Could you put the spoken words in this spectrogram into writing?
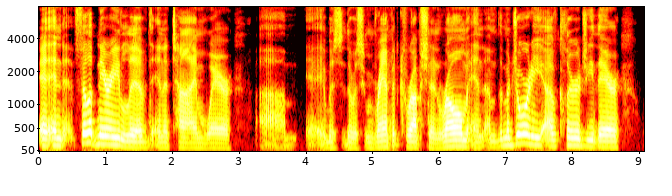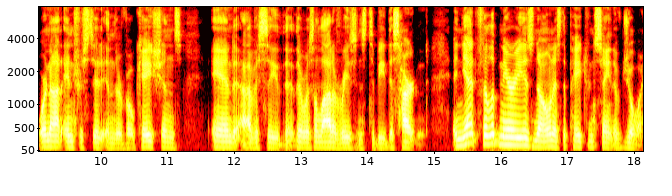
And, and Philip Neri lived in a time where um, it was there was some rampant corruption in Rome, and um, the majority of clergy there were not interested in their vocations, and obviously the, there was a lot of reasons to be disheartened. And yet, Philip Neri is known as the patron saint of joy.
